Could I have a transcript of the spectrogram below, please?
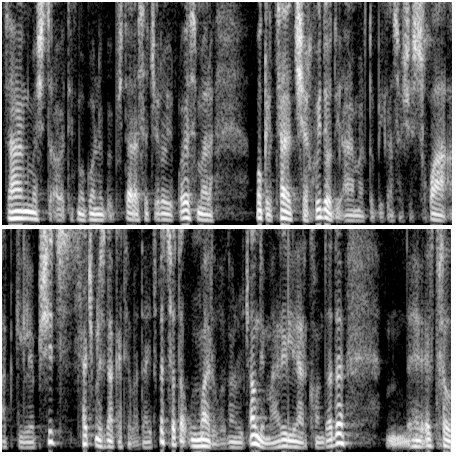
ძალიან მასშტაბით მოგონებებში და რა საჭირო იყო ეს, მაგრამ მოკლედ, სადაც შეხვიდოდი, არა მარტო პიკასოში, სხვა ადგილებშიც საჭმლის გაკეთება დაიწყეს ცოტა უმარილოდ, ანუ ჭამდი მარილი არ ქონდა და ერთხელ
